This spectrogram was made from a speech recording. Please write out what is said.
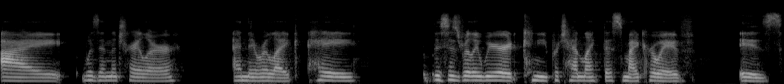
I was in the trailer and they were like, "Hey, this is really weird. Can you pretend like this microwave is?"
